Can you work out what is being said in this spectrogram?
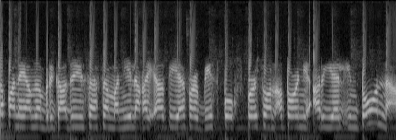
Sa panayam ng Brigada ni sa Manila kay LTFRB spokesperson Attorney Ariel Intona,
